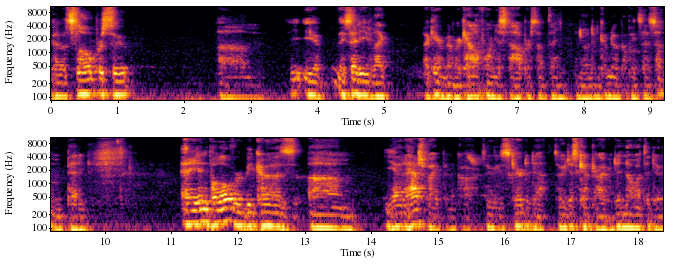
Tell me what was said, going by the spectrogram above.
kind of a slow pursuit. Um, he, he, they said he like I can't remember a California stop or something. You know, didn't come to a complete stop, something petty. And he didn't pull over because um, he had a hash pipe in the car, so he was scared to death. So he just kept driving, didn't know what to do.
